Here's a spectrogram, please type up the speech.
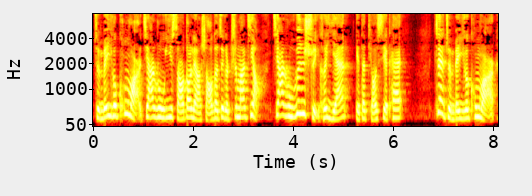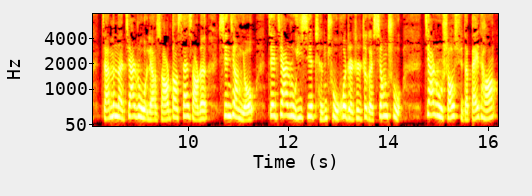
准备一个空碗，加入一勺到两勺的这个芝麻酱，加入温水和盐，给它调卸开。再准备一个空碗儿，咱们呢加入两勺到三勺的鲜酱油，再加入一些陈醋或者是这个香醋，加入少许的白糖。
